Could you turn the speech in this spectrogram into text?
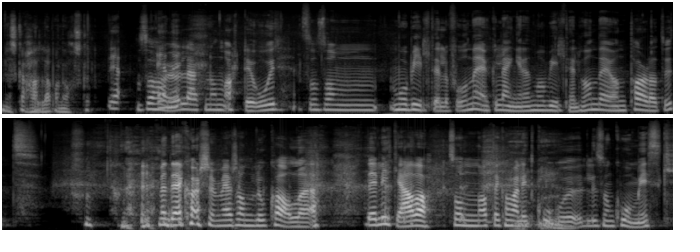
vi skal holde på norsken. Ja. Og så har jo lært noen artige ord. Sånn som mobiltelefon er jo ikke lenger en mobiltelefon, det er jo en talatut. Men det er kanskje mer sånn lokale Det liker jeg, da. Sånn at det kan være litt, ko litt sånn komisk.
